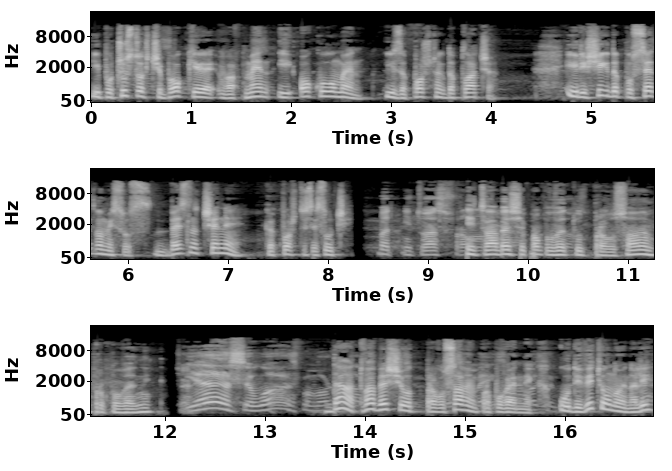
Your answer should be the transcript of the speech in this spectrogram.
И почувствах, че Бог е в мен и около мен. И започнах да плача. И реших да последвам Исус, без значение какво ще се случи. И това беше проповед от православен проповедник. Да, това беше от православен проповедник. Удивително е, нали?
